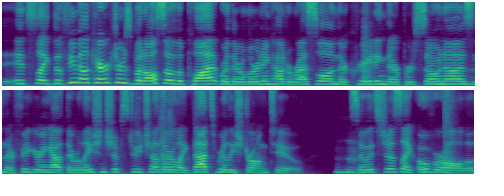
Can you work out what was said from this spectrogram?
it's like the female characters but also the plot where they're learning how to wrestle and they're creating their personas and they're figuring out their relationships to each other like that's really strong too Mhm. so it's just like overall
